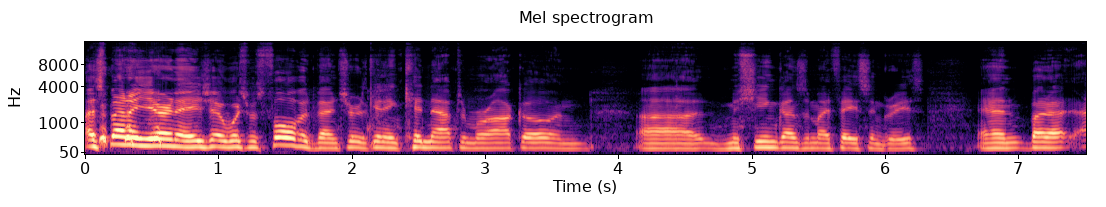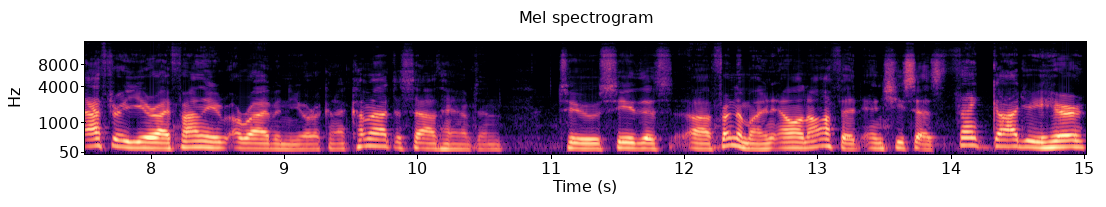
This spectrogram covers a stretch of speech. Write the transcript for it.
I spent a year in Asia, which was full of adventures, getting kidnapped in Morocco and uh, machine guns in my face in Greece. And but uh, after a year, I finally arrive in New York, and I come out to Southampton to see this uh, friend of mine, Ellen Offit, and she says, "Thank God you're here."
